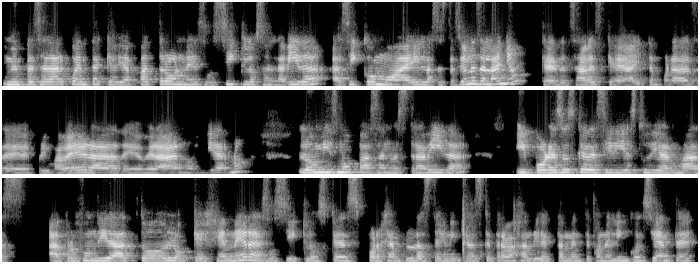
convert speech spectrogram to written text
y me empecé a dar cuenta que había patrones o ciclos en la vida, así como hay las estaciones del año, que sabes que hay temporadas de primavera, de verano, invierno, lo mismo pasa en nuestra vida y por eso es que decidí estudiar más a profundidad todo lo que genera esos ciclos, que es, por ejemplo, las técnicas que trabajan directamente con el inconsciente,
